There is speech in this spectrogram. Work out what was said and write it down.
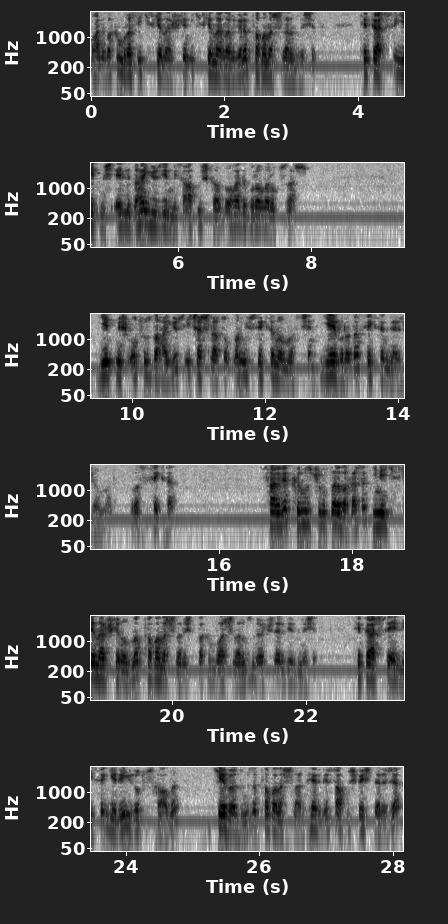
o halde bakın burası ikizkenar üçgen. İkizkenarlara göre taban açılarımız eşit. Tepe açısı 70, 50 daha 120 ise 60 kaldı. O halde buralar 30'lar. 70, 30 daha 100. İç açılar toplam 180 olması için Y burada 80 derece olmalı. Burası 80. Sarı ve kırmızı çubuklara bakarsak yine ikizkenar üçgen olduğundan taban açıları eşit. Bakın bu açılarımızın ölçüleri birbirine eşit. Tepe açısı 50 ise geriye 130 kaldı. 2'ye böldüğümüzde taban açıların her birisi 65 derece.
